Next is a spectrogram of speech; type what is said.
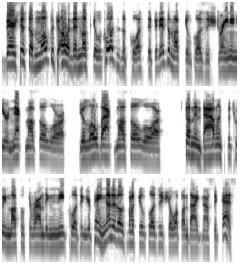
there's just a multitude. Oh, and then muscular causes, of course. If it is a muscular cause, a strain in your neck muscle or your low back muscle or some imbalance between muscles surrounding the knee causing your pain. None of those muscular causes show up on diagnostic tests.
